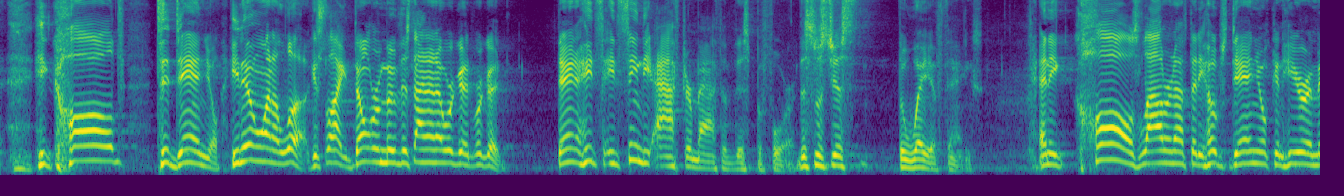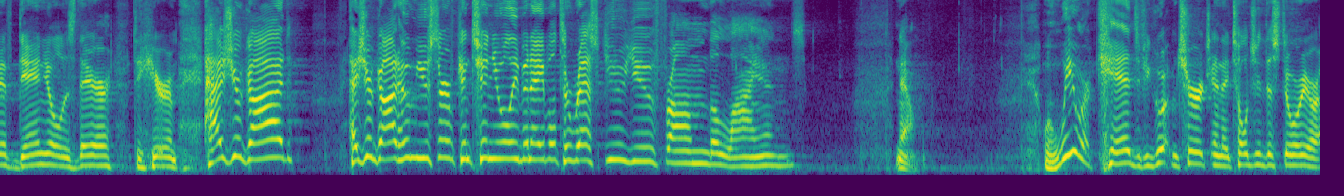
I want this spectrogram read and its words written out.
he called to Daniel. He didn't want to look. It's like, don't remove this. No, no, no, we're good, we're good. Daniel, he'd, he'd seen the aftermath of this before. This was just the way of things. And he calls loud enough that he hopes Daniel can hear him if Daniel is there to hear him. Has your God, has your God whom you serve continually been able to rescue you from the lions? Now, when we were kids, if you grew up in church and they told you this story, or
